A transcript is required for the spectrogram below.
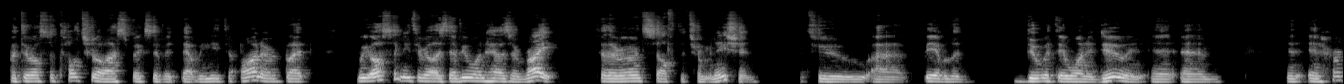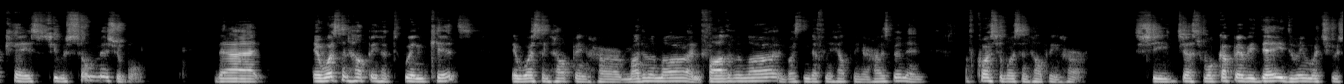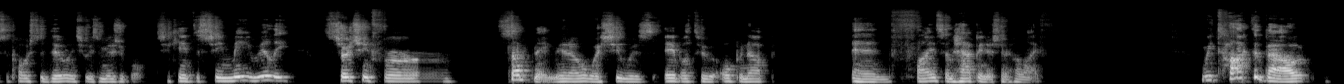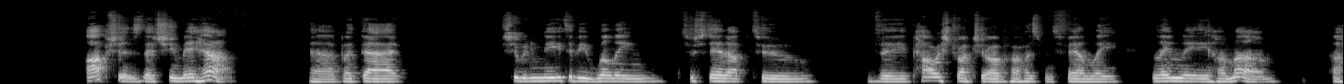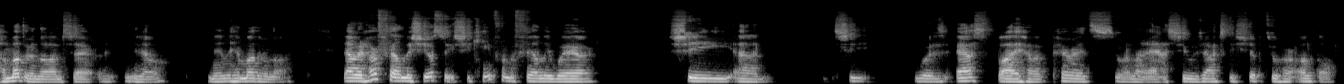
but there are also cultural aspects of it that we need to honor. But we also need to realize everyone has a right to their own self determination to uh, be able to do what they want to do. And, and in, in her case, she was so miserable that it wasn't helping her twin kids. It wasn't helping her mother in law and father in law. It wasn't definitely helping her husband. And of course, it wasn't helping her. She just woke up every day doing what she was supposed to do, and she was miserable. She came to see me really searching for something, you know, where she was able to open up and find some happiness in her life. We talked about options that she may have, uh, but that she would need to be willing to stand up to the power structure of her husband's family, namely her mom, uh, her mother-in-law. I'm sorry, you know, namely her mother-in-law. Now, in her family, she also she came from a family where she um, she was asked by her parents, or not asked, she was actually shipped to her uncle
